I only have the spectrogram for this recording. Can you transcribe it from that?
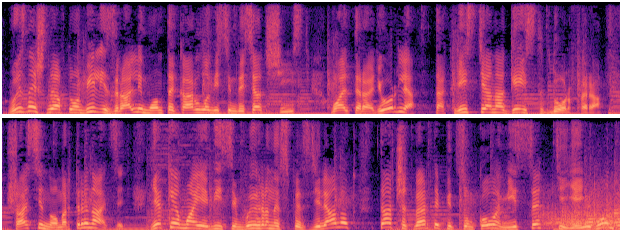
Ви знайшли автомобіль із раллі Монте-Карло 86 Вальтера Рьорля та Крістіана Гейстдорфера, шасі номер 13, яке має 8 виграних спецділянок та четверте підсумкове місце тієї гонки.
